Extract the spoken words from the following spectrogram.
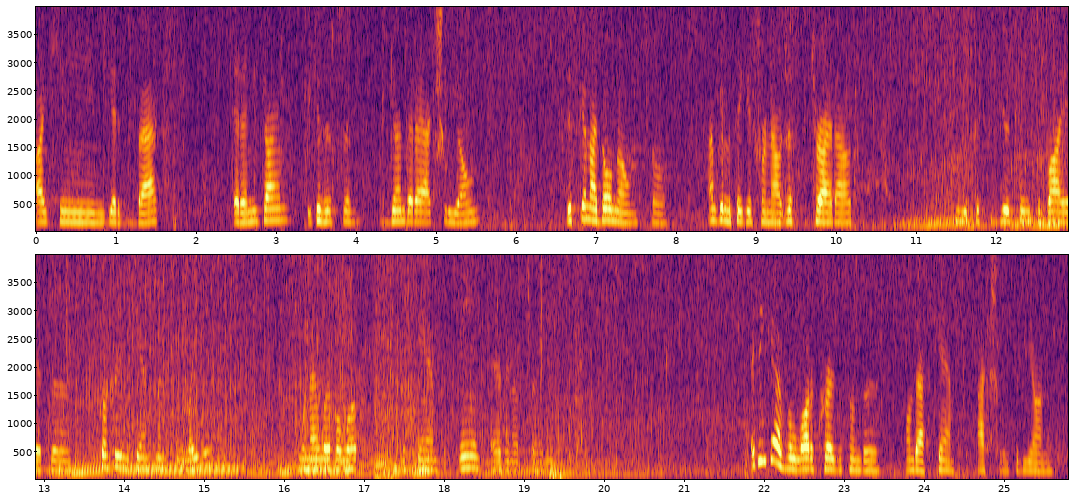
I can get it back at any time. Because it's a gun that I actually own. This gun I don't own, so I'm gonna take it for now just to try it out see if it's a good thing to buy at the Tucker encampment later when I level up the camp and have enough credits. I think I have a lot of credits on the on that camp actually to be honest.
